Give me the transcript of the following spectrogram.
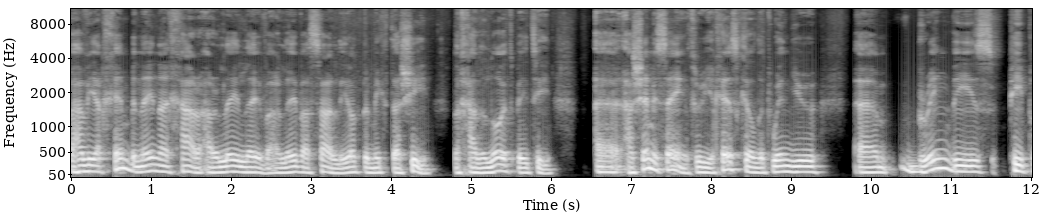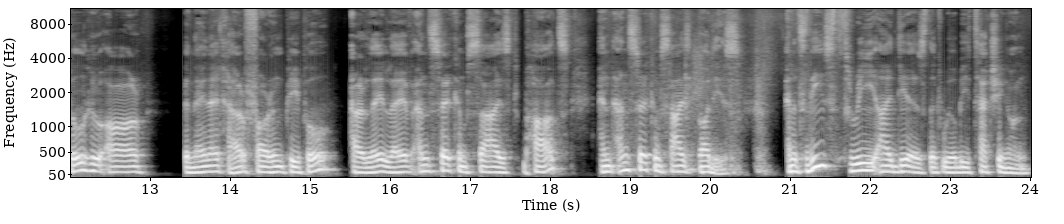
בהביאכם בני נכר ערלי לב וערלי בשר להיות במקדשי, לחללו את ביתי. Uh, Hashem is saying through Yechezkel that when you um, bring these people who are bnei nechar, foreign people, arlei lev, uncircumcised hearts and uncircumcised bodies. And it's these three ideas that we'll be touching on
